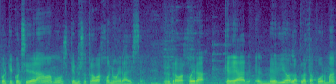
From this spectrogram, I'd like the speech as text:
porque considerábamos que nuestro trabajo no era ese. Nuestro trabajo era crear el medio, la plataforma,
